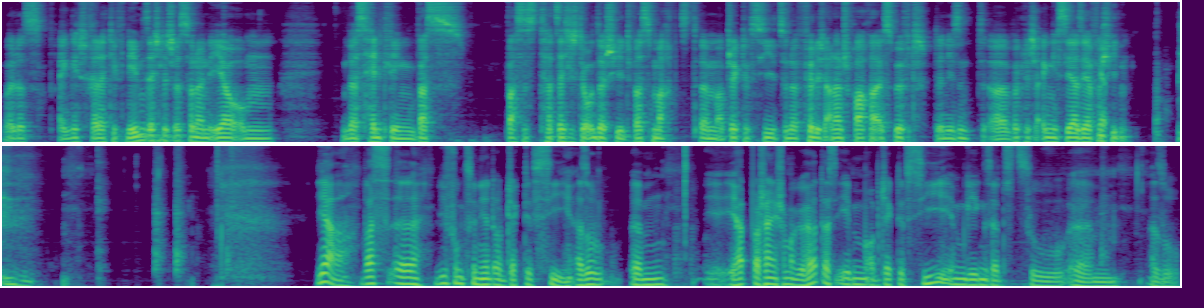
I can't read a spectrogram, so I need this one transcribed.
weil das eigentlich relativ nebensächlich ist, sondern eher um, um das Handling. Was, was ist tatsächlich der Unterschied? Was macht ähm, Objective-C zu einer völlig anderen Sprache als Swift? Denn die sind äh, wirklich eigentlich sehr, sehr verschieden. Ja. Ja, was, äh, wie funktioniert Objective-C? Also ähm, ihr habt wahrscheinlich schon mal gehört, dass eben Objective-C im Gegensatz zu, ähm, also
